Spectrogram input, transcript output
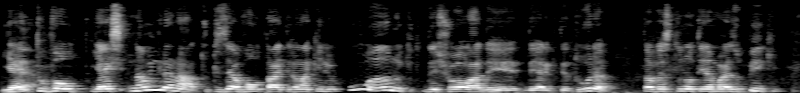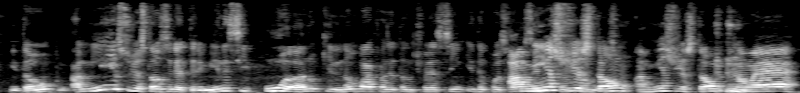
E aí É. tu volta, e aí se não engrenar, tu quiser voltar e treinar aquele um ano que tu deixou lá de, de arquitetura, talvez tu não tenha mais o pique. Então, a minha sugestão seria termina esse um ano, que ele não vai fazer tanta diferença assim, e depois A minha 100% na música. sugestão, a minha sugestão não é,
